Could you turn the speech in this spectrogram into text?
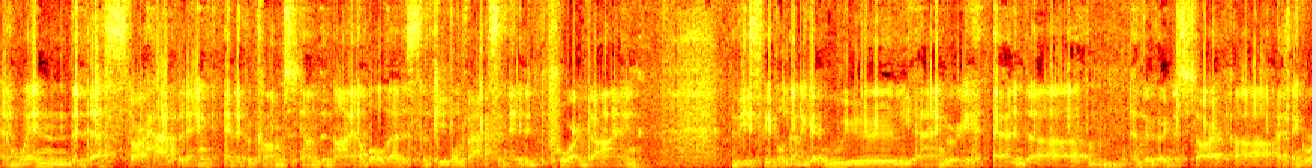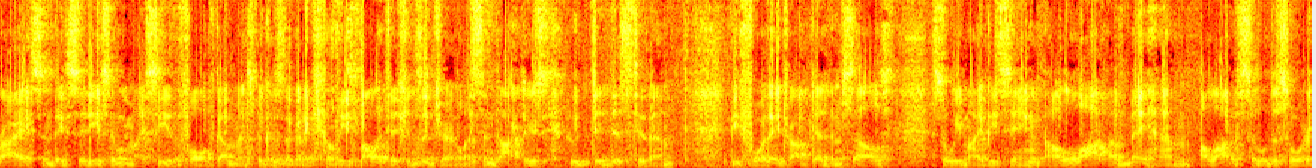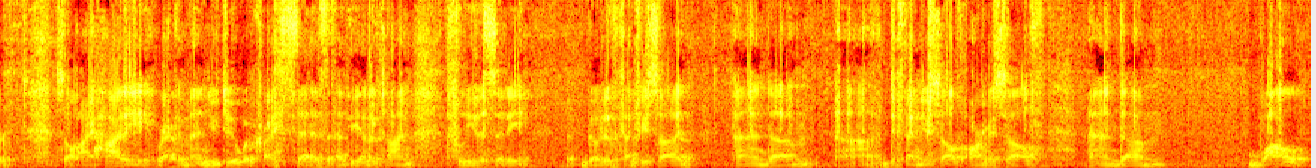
And when the deaths start happening and it becomes undeniable that it's the people vaccinated who are dying, these people are going to get really angry and, um, they're going to start, uh, I think, riots in big cities, and we might see the fall of governments because they're going to kill these politicians and journalists and doctors who did this to them before they drop dead themselves. So we might be seeing a lot of mayhem, a lot of civil disorder. So I highly recommend you do what Christ says at the end of time flee the city, go to the countryside, and um, uh, defend yourself, arm yourself, and um, while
